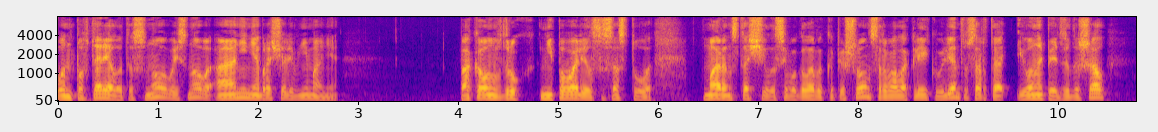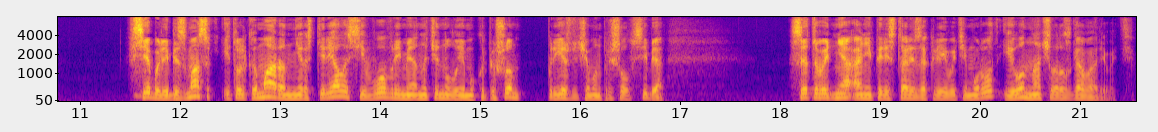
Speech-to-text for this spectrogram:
Он повторял это снова и снова, а они не обращали внимания. Пока он вдруг не повалился со стула, Марен стащила с его головы капюшон, сорвала клейкую ленту со рта, и он опять задышал. Все были без масок, и только Марен не растерялась и вовремя натянула ему капюшон, прежде чем он пришел в себя. С этого дня они перестали заклеивать ему рот, и он начал разговаривать.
